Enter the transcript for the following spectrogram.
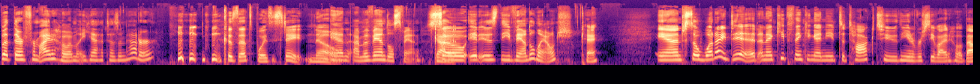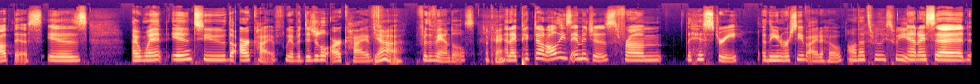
but they're from Idaho." I'm like, "Yeah, it doesn't matter." Because that's Boise State. No. And I'm a Vandals fan. Got so it is the Vandal Lounge. okay. And so what I did, and I keep thinking I need to talk to the University of Idaho about this, is I went into the archive. We have a digital archive Yeah. for the Vandals. Okay. And I picked out all these images from the history of the University of Idaho. oh, that's really sweet. And I said,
